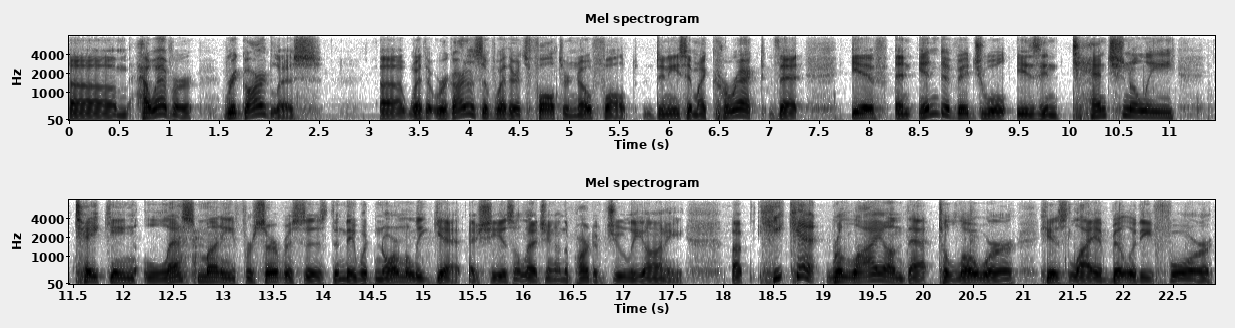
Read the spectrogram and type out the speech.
Um, however, regardless, uh, whether regardless of whether it's fault or no fault, Denise, am I correct that if an individual is intentionally taking less money for services than they would normally get, as she is alleging on the part of Giuliani, uh, he can't rely on that to lower his liability for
